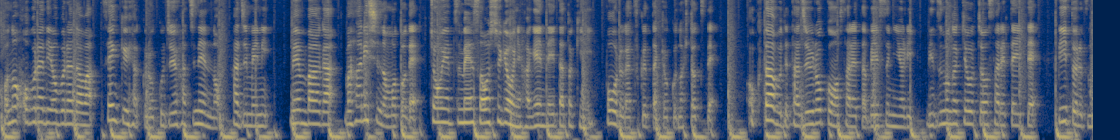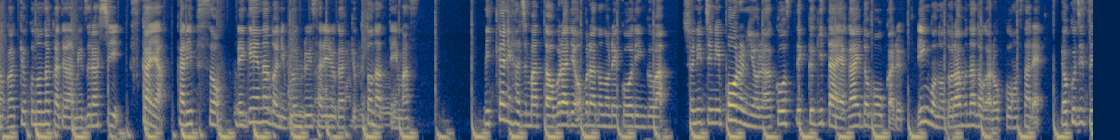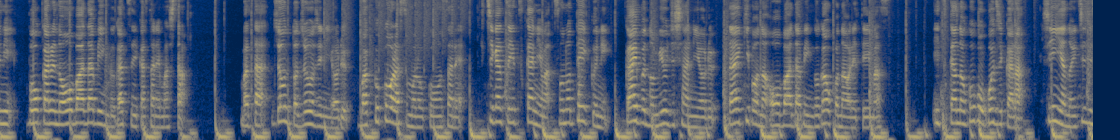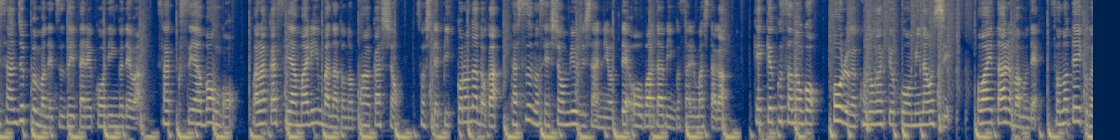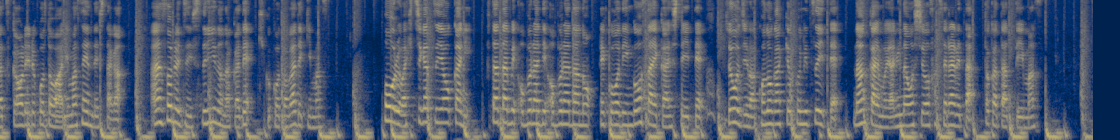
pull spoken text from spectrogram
このオブラディ・オブラダは1968年の初めにメンバーがマハリシの下で超越瞑想修行に励んでいた時にポールが作った曲の一つでオクターブで多重録音されたベースによりリズムが強調されていてビートルズの楽曲の中では珍しいスカやカリプソ、レゲエなどに分類される楽曲となっています。3日に始まったオブラディ・オブラダのレコーディングは初日にポールによるアコースティックギターやガイドボーカル、リンゴのドラムなどが録音され、翌日にボーカルのオーバーダビングが追加されました。また、ジョンとジョージによるバックコーラスも録音され、7月5日にはそのテイクに外部のミュージシャンによる大規模なオーバーダビングが行われています。5日の午後5時から深夜の1時30分まで続いたレコーディングでは、サックスやボンゴ、マラカスやマリンバなどのパーカッション、そしてピッコロなどが多数のセッションミュージシャンによってオーバーダビングされましたが、結局その後、ポールがこの楽曲を見直し、ホワイトアルバムでそのテイクが使われることはありませんでしたが、アンソルジー3の中で聴くことができます。ポールは7月8日に再びオブラディ・オブラダのレコーディングを再開していて、ジョージはこの楽曲について何回もやり直しをさせられたと語っています。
